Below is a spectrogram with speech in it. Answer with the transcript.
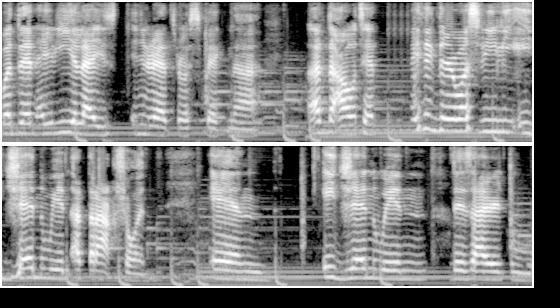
but then I realized in retrospect na at the outset I think there was really a genuine attraction and a genuine desire to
